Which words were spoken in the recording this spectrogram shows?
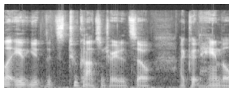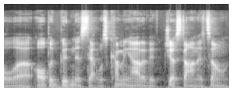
it's too concentrated, so I couldn't handle uh, all the goodness that was coming out of it just on its own.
